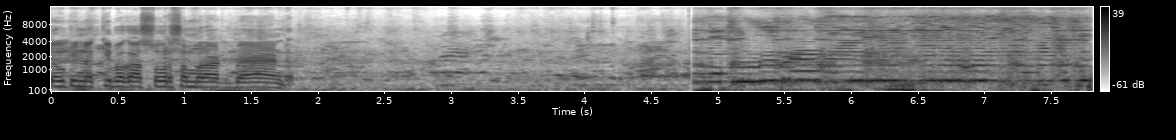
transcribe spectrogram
शेवटी नक्की बघा सोर सम्राट बँड. आपण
